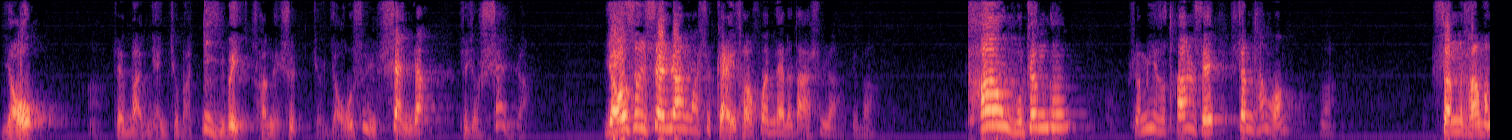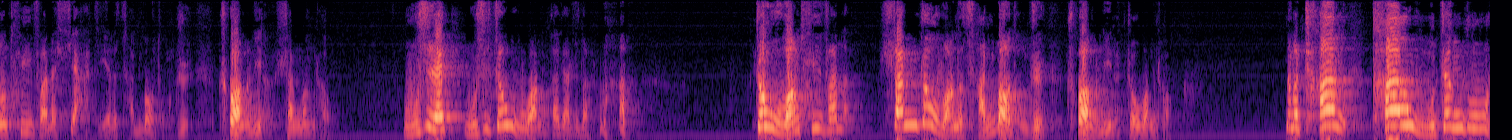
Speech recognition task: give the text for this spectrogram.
尧在晚年就把帝位传给舜，叫尧舜禅让，这叫禅让。尧舜禅让嘛，是改朝换代的大事啊，对吧？汤武征朱，什么意思？汤是谁？商汤王，是吧？商汤王推翻了夏桀的残暴统治，创立了商王朝。武是谁？武是周武王，大家知道。周武王推翻了商纣王的残暴统治，创立了周王朝。那么汤汤武征朱，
